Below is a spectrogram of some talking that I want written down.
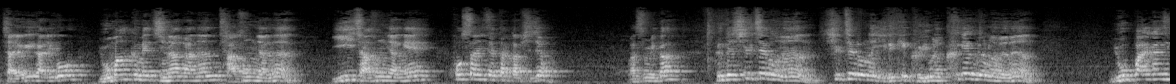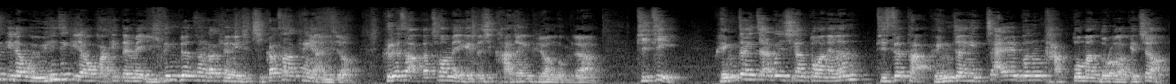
자 여기 가리고 요만큼에 지나가는 자속량은 이 자속량의 코사인 세타 값이죠? 맞습니까? 근데 실제로는 실제로는 이렇게 그림을 크게 그려놓으면은 요 빨간색 길이하고 요 흰색 길이하고 같기 때문에 이등변 삼각형이지 직각삼각형이 아니죠. 그래서 아까 처음에 얘기했듯이 가정이 필요한 겁니다. DT 굉장히 짧은 시간 동안에는 D세타 굉장히 짧은 각도만 돌아갔겠죠.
